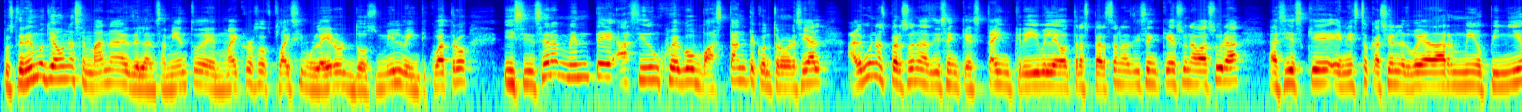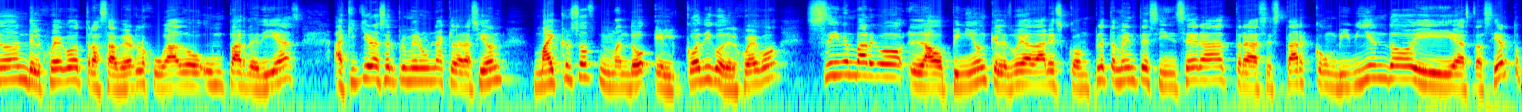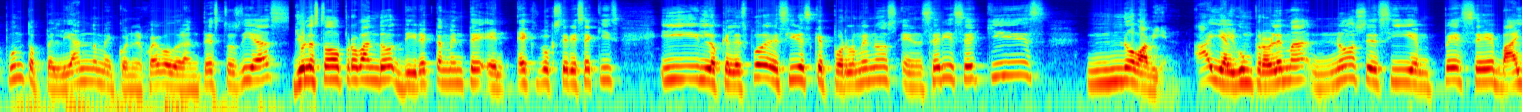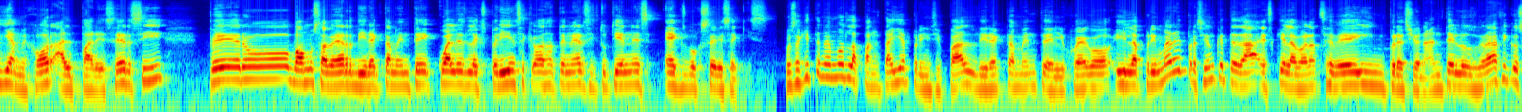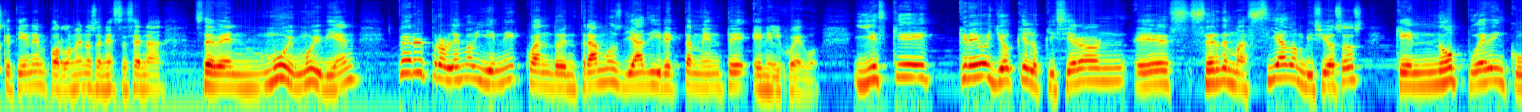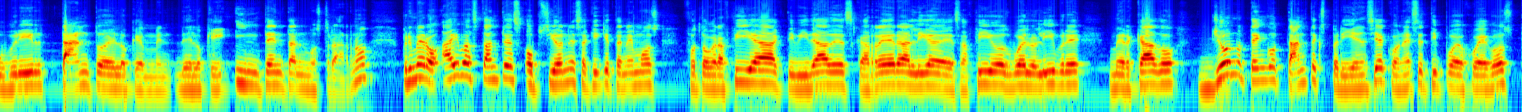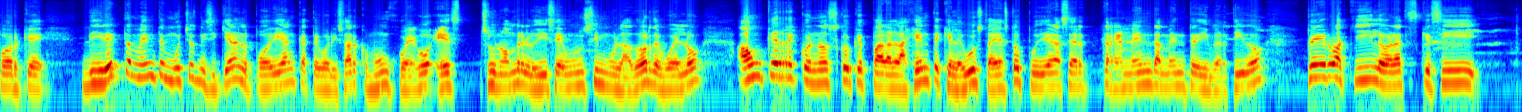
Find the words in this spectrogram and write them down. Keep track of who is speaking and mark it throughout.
Speaker 1: Pues tenemos ya una semana desde el lanzamiento de Microsoft Flight Simulator 2024 y sinceramente ha sido un juego bastante controversial. Algunas personas dicen que está increíble, otras personas dicen que es una basura, así es que en esta ocasión les voy a dar mi opinión del juego tras haberlo jugado un par de días. Aquí quiero hacer primero una aclaración. Microsoft me mandó el código del juego. Sin embargo, la opinión que les voy a dar es completamente sincera tras estar conviviendo y hasta cierto punto peleándome con el juego durante estos días. Yo lo he estado probando directamente en Xbox Series X y lo que les puedo decir es que por lo menos en Series X no va bien. ¿Hay algún problema? No sé si en PC vaya mejor, al parecer sí pero vamos a ver directamente cuál es la experiencia que vas a tener si tú tienes Xbox Series X. Pues aquí tenemos la pantalla principal directamente del juego y la primera impresión que te da es que la verdad se ve impresionante. Los gráficos que tienen, por lo menos en esta escena, se ven muy muy bien. Pero el problema viene cuando entramos ya directamente en el juego. Y es que creo yo que lo que hicieron es ser demasiado ambiciosos que no pueden cubrir tanto de lo que, de lo que intentan mostrar, ¿no? Primero, hay bastantes opciones aquí que tenemos fotografía, actividades, carrera, liga de desafíos, vuelo libre, mercado. Yo no tengo tanta experiencia con ese tipo de juegos porque directamente muchos ni siquiera lo podrían categorizar como un juego, es su nombre lo dice, un simulador de vuelo. Aunque reconozco que para la gente que le gusta esto pudiera ser tremendamente divertido, pero aquí la verdad es que sí,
